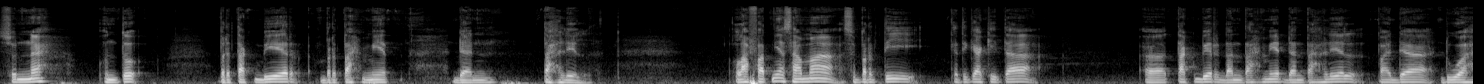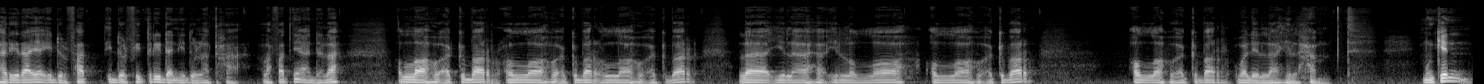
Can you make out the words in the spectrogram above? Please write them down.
sunnah untuk bertakbir, bertahmid, dan tahlil. Lafadznya sama seperti ketika kita uh, takbir dan tahmid dan tahlil pada dua hari raya Idul, Fat, Idul Fitri dan Idul Adha. Lafadznya adalah Allahu Akbar, Allahu Akbar, Allahu Akbar, La ilaha illallah, Allahu Akbar, Allahu Akbar, walillahil hamd. Mungkin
